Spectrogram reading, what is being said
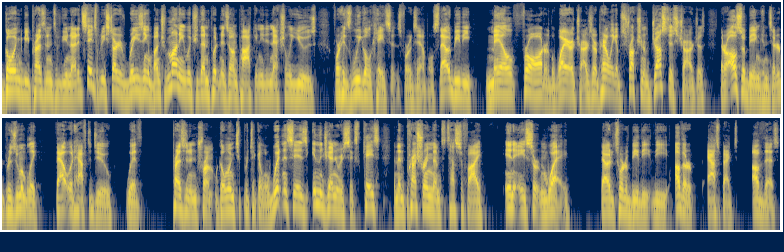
going to be president of the United States, but he started raising a bunch of money, which he then put in his own pocket and he didn't actually use for his legal cases, for example. So that would be the mail fraud or the wire charge. There are apparently obstruction of justice charges that are also being considered. Presumably, that would have to do with President Trump going to particular witnesses in the January 6th case and then pressuring them to testify in a certain way. That would sort of be the, the other aspect of this.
